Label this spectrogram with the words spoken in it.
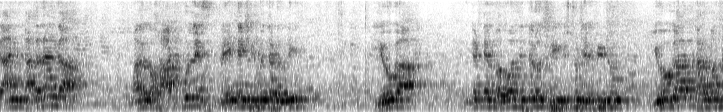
దానికి అదనంగా మనకు హార్ట్ఫుల్నెస్ మెడిటేషన్ మెథడ్ ఉంది. యోగా. ఎందుకంటే భగవద్గీతలో శ్రీకృష్ణుడు చెప్పిండు యోగా కర్మస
